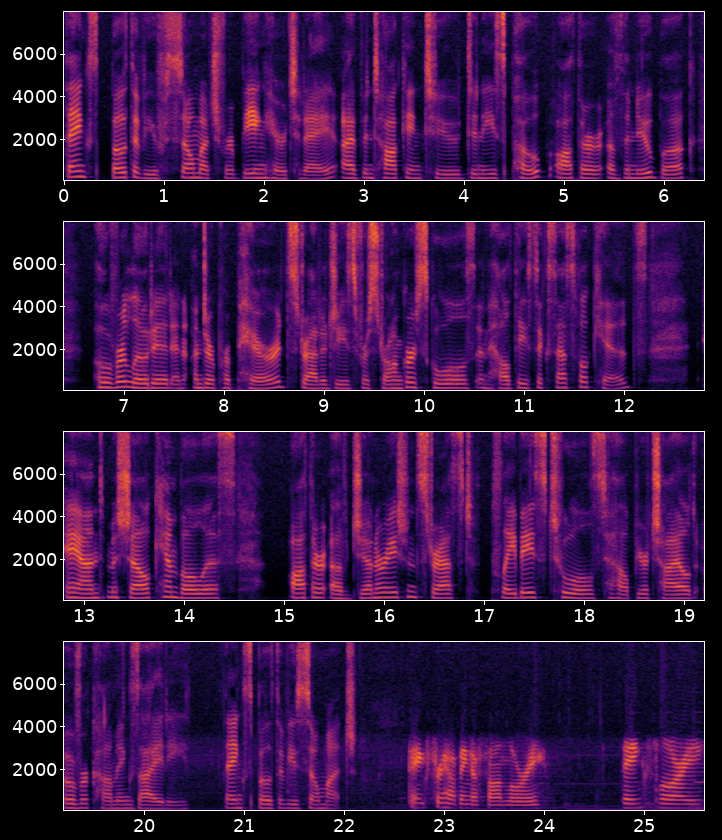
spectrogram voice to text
Thanks, both of you, so much for being here today. I've been talking to Denise Pope, author of the new book, Overloaded and Underprepared Strategies for Stronger Schools and Healthy, Successful Kids, and Michelle Kambolis, author of Generation Stressed Play Based Tools to Help Your Child Overcome Anxiety. Thanks, both of you, so much. Thanks for having us on, Lori. Thanks, Lori.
